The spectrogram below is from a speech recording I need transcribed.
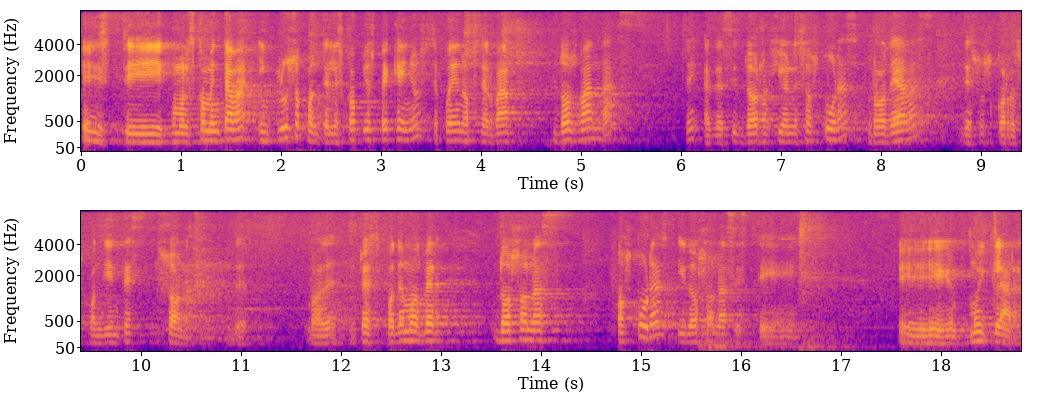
Este, como les comentaba, incluso con telescopios pequeños se pueden observar dos bandas, es decir, dos regiones oscuras rodeadas de sus correspondientes zonas. Entonces podemos ver dos zonas oscuras y dos zonas este, eh, muy claras.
